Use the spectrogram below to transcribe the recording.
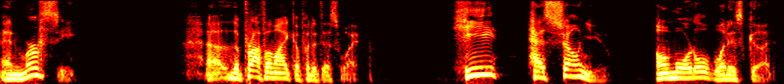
and mercy. Uh, the prophet Micah put it this way He has shown you, O mortal, what is good.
